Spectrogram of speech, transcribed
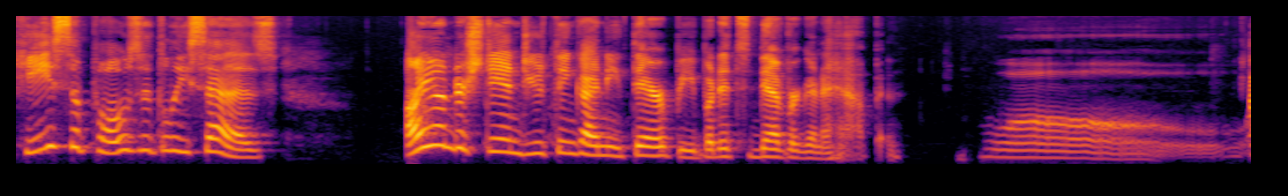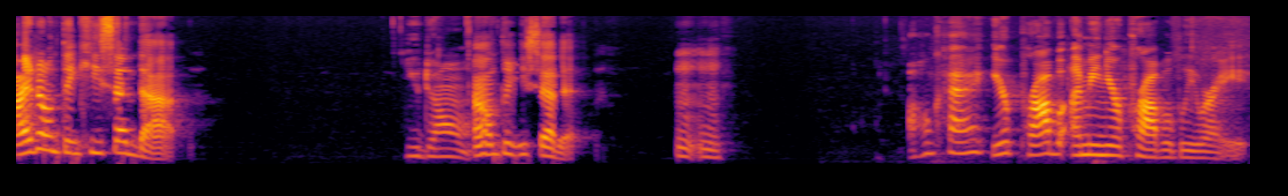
he supposedly says, I understand you think I need therapy, but it's never going to happen. Whoa. I don't think he said that. you don't. I don't think he said it. Mm-mm. Okay. You're probably. I mean, you're probably right.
